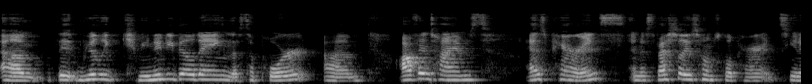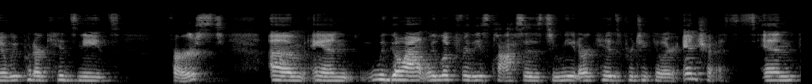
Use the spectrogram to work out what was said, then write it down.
um, the really community building, the support, um, oftentimes as parents, and especially as homeschool parents, you know, we put our kids' needs first. Um, and we go out and we look for these classes to meet our kids' particular interests. And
